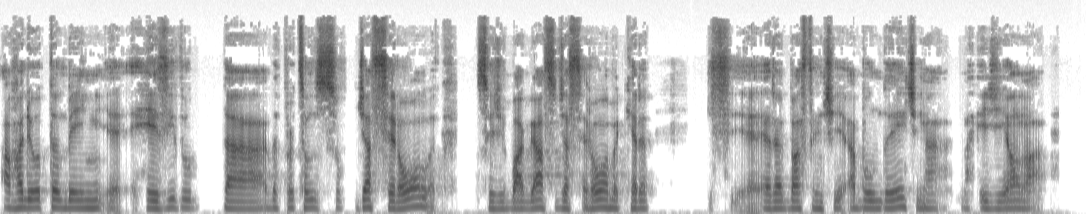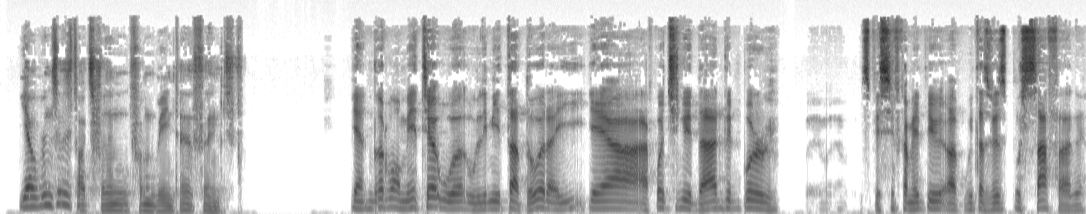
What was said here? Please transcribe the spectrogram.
avaliou também é, resíduo da, da produção de acerola, ou seja, bagaço de acerola, que era, era bastante abundante na, na região lá. E alguns resultados foram, foram bem interessantes. É, normalmente o, o, limitador aí é a continuidade por, especificamente, muitas vezes por safra, né?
